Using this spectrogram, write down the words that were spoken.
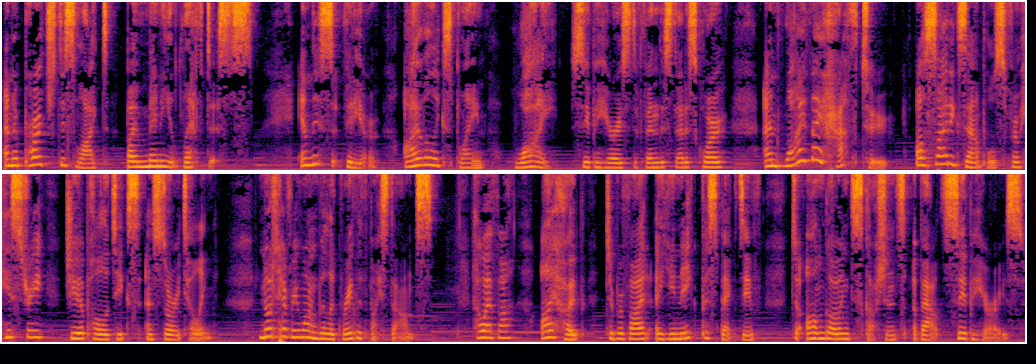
an approach disliked by many leftists. In this video, I will explain why superheroes defend the status quo and why they have to. I'll cite examples from history, geopolitics, and storytelling. Not everyone will agree with my stance. However, I hope to provide a unique perspective to ongoing discussions about superheroes.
